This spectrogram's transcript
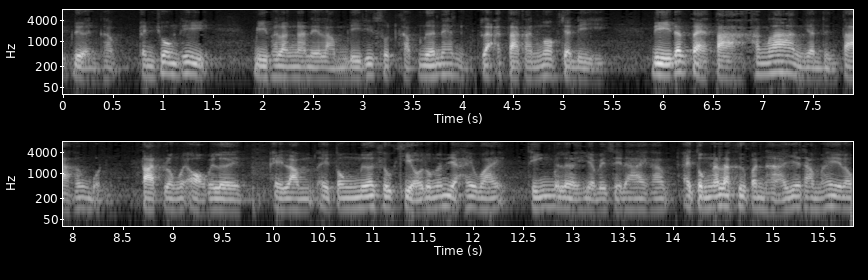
10 เดือนครับ เป็นช่วงที่มีพลังงานในลำดีที่สุดครับ เนื้อแน่น และอัตราการงอกจะดี ดีตั้งแต่ตาข้างล่างยันถึงตาข้างบน ตัดลงไปออกไปเลย ไอ้ลำไอ้ตรงเนื้อเขียวๆตรงนั้นอย่าให้ไว้ทิ้งไปเลย อย่าไปเสียดายครับไอ้ตรงนั้นแหละคือปัญหาที่จะทำให้เรา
